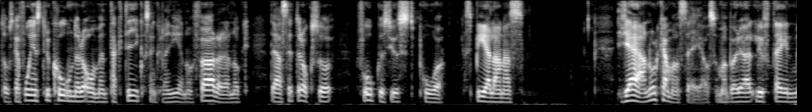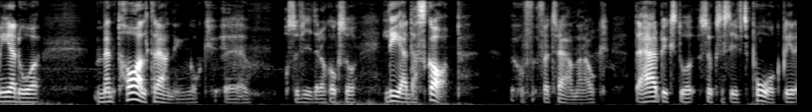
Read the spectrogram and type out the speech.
de ska få instruktioner om en taktik och sen kunna genomföra den och där sätter också fokus just på spelarnas hjärnor kan man säga. Och så man börjar lyfta in mer då mental träning och, eh, och så vidare och också ledarskap för, för tränarna. Och det här byggs då successivt på och blir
